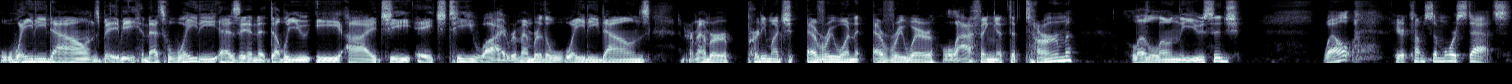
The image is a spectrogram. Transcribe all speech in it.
Weighty Downs, baby. And that's weighty as in W E I G H T Y. Remember the weighty downs? And remember pretty much everyone everywhere laughing at the term, let alone the usage? Well, here comes some more stats.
